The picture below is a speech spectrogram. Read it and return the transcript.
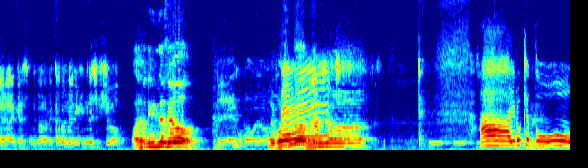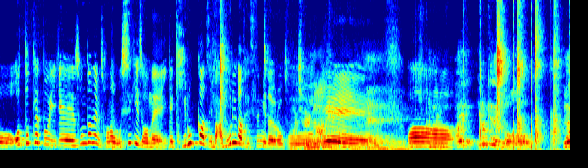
예, 알겠습니다. 네, 까단장님 힘내십시오. 아 형님 힘내세요. 네, 고마워요. 네 고맙습니다. 네. 감사합니다. 아 이렇게 또 어떻게 또 이게 손단님 전화 오시기 전에 이게 기록까지 마무리가 됐습니다, 여러분. 정말 절묘하네요. 예. 네. 와. 축하드립니다. 아니 이렇게 돼서 그냥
